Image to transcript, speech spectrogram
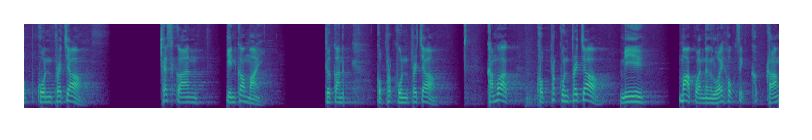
อบคุณพระเจ้า เทศกาลกินข้าวใหม่คือการขอบพระคุณพระเจ้าคำว่าขอบพระคุณพระเจ้ามีมากกว่า160ครั้ง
